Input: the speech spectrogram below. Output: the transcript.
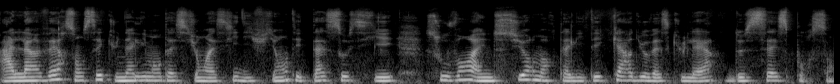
À l'inverse, on sait qu'une alimentation est associée souvent à une surmortalité cardiovasculaire de 16%.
